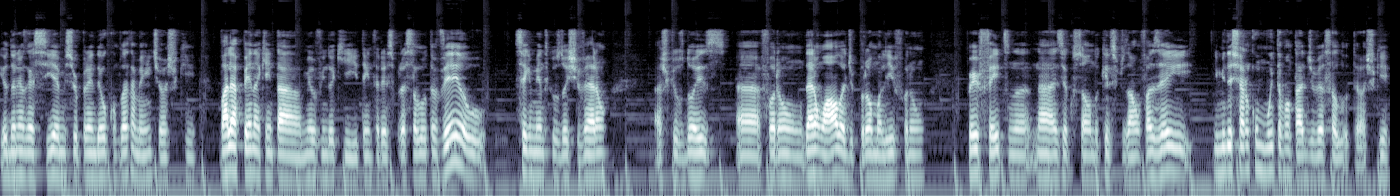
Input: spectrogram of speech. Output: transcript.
E o Daniel Garcia me surpreendeu completamente. Eu acho que vale a pena quem está me ouvindo aqui e tem interesse por essa luta ver o segmento que os dois tiveram. Acho que os dois uh, foram deram aula de promo ali, foram perfeitos na, na, execução do que eles precisavam fazer e, e, me deixaram com muita vontade de ver essa luta. Eu acho que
